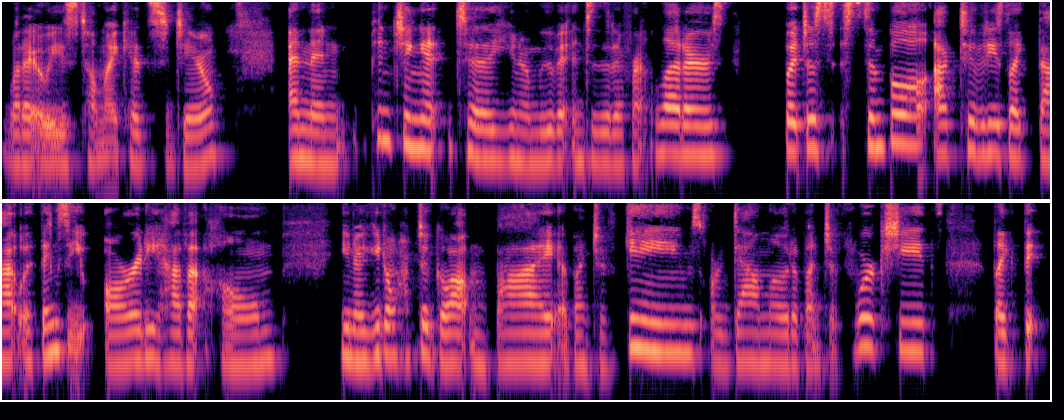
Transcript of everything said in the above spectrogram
what I always tell my kids to do. And then pinching it to, you know, move it into the different letters. But just simple activities like that with things that you already have at home you know, you don't have to go out and buy a bunch of games or download a bunch of worksheets. Like the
